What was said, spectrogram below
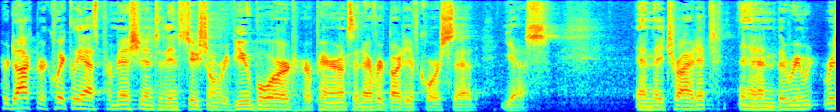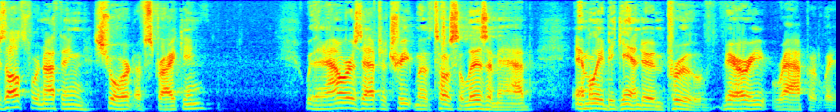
her doctor quickly asked permission to the Institutional Review Board. Her parents and everybody, of course, said yes. And they tried it, and the re- results were nothing short of striking. Within hours after treatment with tocilizumab, Emily began to improve very rapidly.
